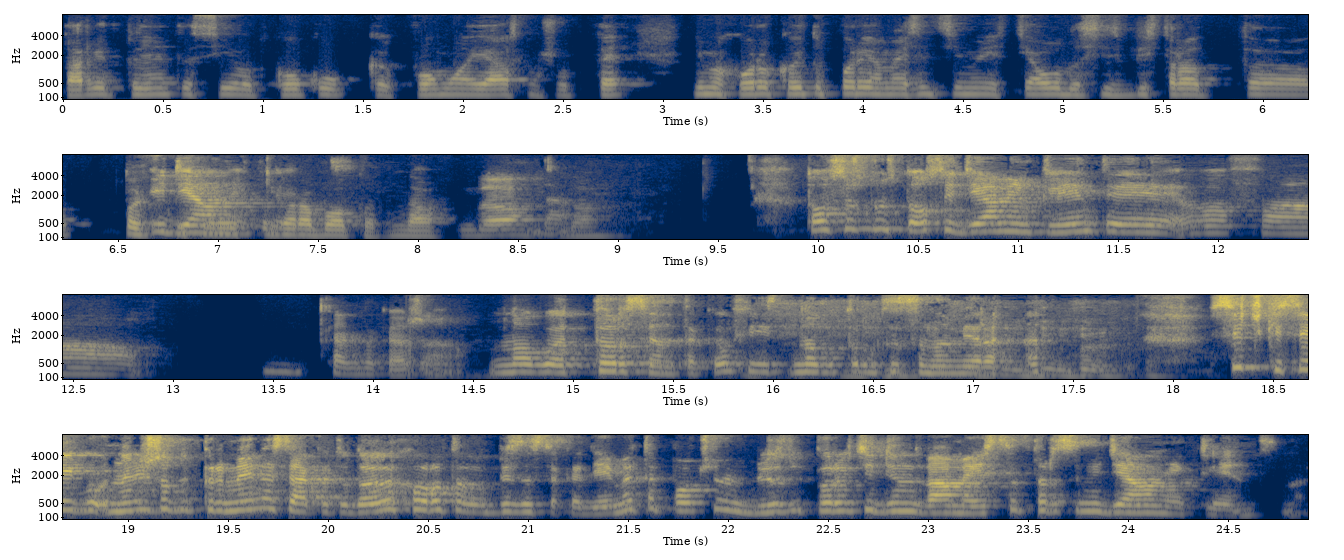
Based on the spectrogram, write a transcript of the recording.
таргет клиента си, от колко какво му е ясно, защото те има хора, които първия месец има изцяло да си избистрат Идеалният да работят. Да. Да, да. да. То всъщност този идеален клиент е в а, как да кажа, много е търсен такъв и много трудно да се намира. Всички се, нали, защото при мен е сега, като дойдат хората в бизнес академията, почваме близо първите един-два месеца търсим идеалния клиент. Нали.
